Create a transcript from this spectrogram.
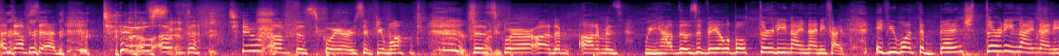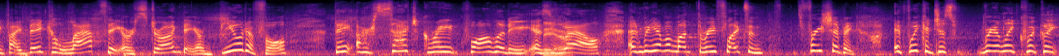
En- Enough said. Two Enough of the two of the squares, if you want the funny. square ottom- ottomans, we have those available. $39.95. If you want the bench, $39.95. They collapse. They are strong. They are beautiful. They are such great quality as They are. well. And we have them on three flex and free shipping. If we could just really quickly,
